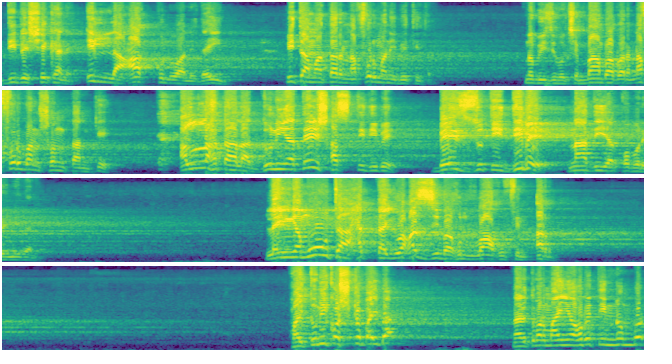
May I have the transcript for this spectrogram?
দিবে সেখানে, ইল্লা আকুল ওয়ালিদাইন। পিতা মাতার নাফরমানি ব্যতীত। নবীজি বলছে মা বাবার নাফরমান সন্তানকে আল্লাহ তাআলা দুনিয়াতেই শাস্তি দিবে, বেইজ্জতি দিবে, না দিয়া কবরে নিবেন। লাইয়ামুতা হাত্তা ইউআযযিবাহুল্লাহু ফিল আরদ। হয় তুমি কষ্ট পাইবা? নাহলে তোমার মাইয়া হবে তিন নম্বর,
